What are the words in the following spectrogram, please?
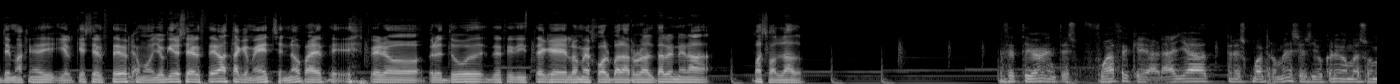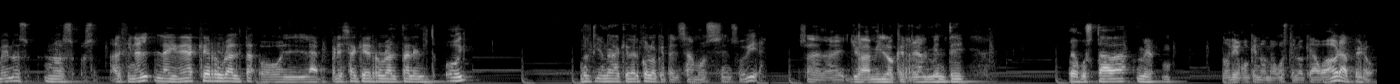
te imaginas, y el que es el CEO es como, yo quiero ser el CEO hasta que me echen, ¿no? Parece. Pero, pero tú decidiste que lo mejor para Rural Talent era paso al lado. Efectivamente, fue hace que hará ya 3-4 meses, yo creo más o menos. Nos, al final, la idea que Rural o la empresa que es Rural Talent hoy no tiene nada que ver con lo que pensamos en su día. O sea, yo a mí lo que realmente me gustaba, no digo que no me guste lo que hago ahora, pero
